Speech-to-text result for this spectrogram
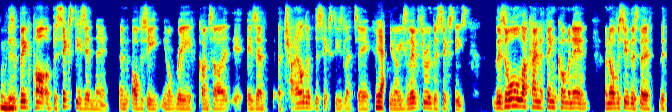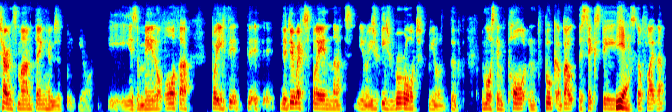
Mm-hmm. There's a big part of the 60s in there. And obviously you know ray Consor i- is a, a child of the 60s let's say. Yeah. you know he's lived through the 60s there's all that kind of thing coming in. And obviously there's the the terence mann thing who's a you know he, is a made up author. But he, they, they, they do explain that you know he's he's wrote you know the the most important book about the 60s Yeah. and stuff like that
